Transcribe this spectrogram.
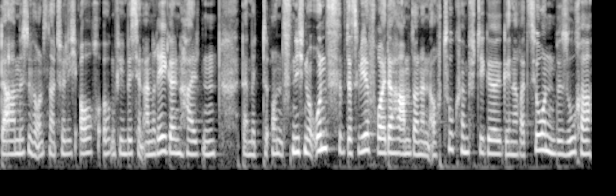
da müssen wir uns natürlich auch irgendwie ein bisschen an Regeln halten, damit uns nicht nur uns, dass wir Freude haben, sondern auch zukünftige Generationen, Besucher,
